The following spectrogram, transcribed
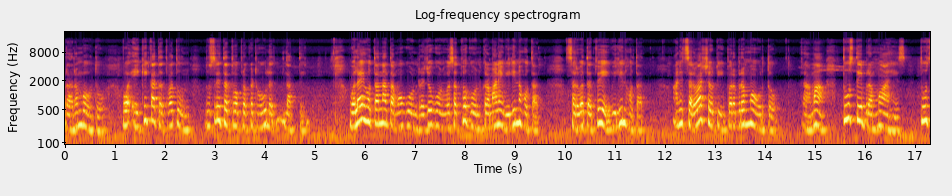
प्रारंभ होतो व एकेका तत्वातून दुसरे तत्व प्रकट होऊ ल लागते. वलय होताना तमोगुण रजोगुण व सत्वगुण क्रमाने विलीन होतात. सर्व तत्वे विलीन होतात आणि सर्वात शेवटी परब्रह्म उरतो. रामा तूच ते ब्रह्म आहेस तूच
